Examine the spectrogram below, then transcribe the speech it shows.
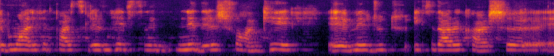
ve bu muhalefet partilerin hepsi nedir? Şu anki e, mevcut iktidara karşı e,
